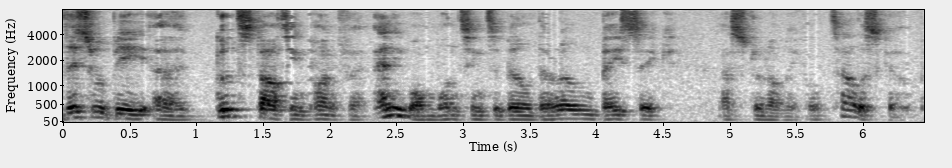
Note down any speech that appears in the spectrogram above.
This would be a good starting point for anyone wanting to build their own basic astronomical telescope.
